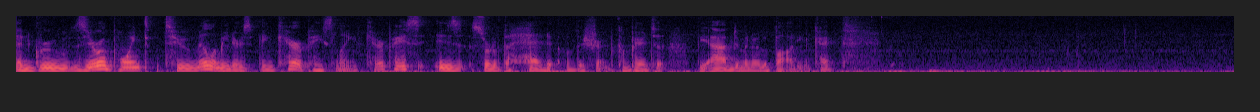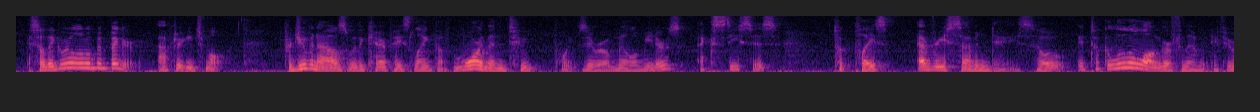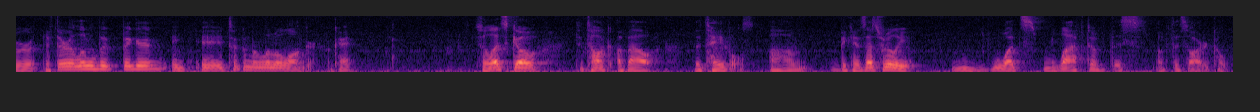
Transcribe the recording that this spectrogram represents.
And grew 0.2 millimeters in carapace length. Carapace is sort of the head of the shrimp compared to the abdomen or the body, okay? So they grew a little bit bigger after each molt. For juveniles with a carapace length of more than 2.0 millimeters, ecdysis took place every seven days. So it took a little longer for them. If you're if they're a little bit bigger, it, it took them a little longer. Okay. So let's go to talk about the tables um, because that's really what's left of this of this article.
